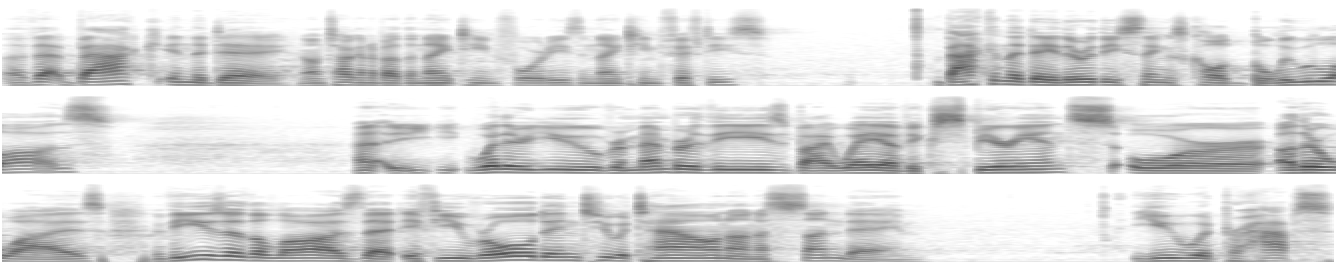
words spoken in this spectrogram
uh, that back in the day, I'm talking about the 1940s and 1950s, back in the day, there were these things called blue laws. Uh, whether you remember these by way of experience or otherwise, these are the laws that if you rolled into a town on a Sunday, you would perhaps,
